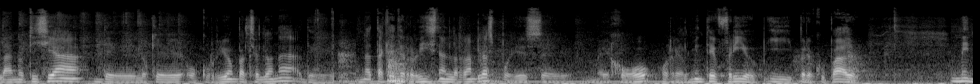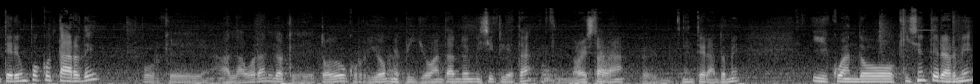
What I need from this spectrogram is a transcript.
La noticia de lo que ocurrió en Barcelona, de un ataque terrorista en las Ramblas, pues eh, me dejó realmente frío y preocupado. Me enteré un poco tarde, porque a la hora en la que todo ocurrió me pilló andando en bicicleta, no estaba eh, enterándome, y cuando quise enterarme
